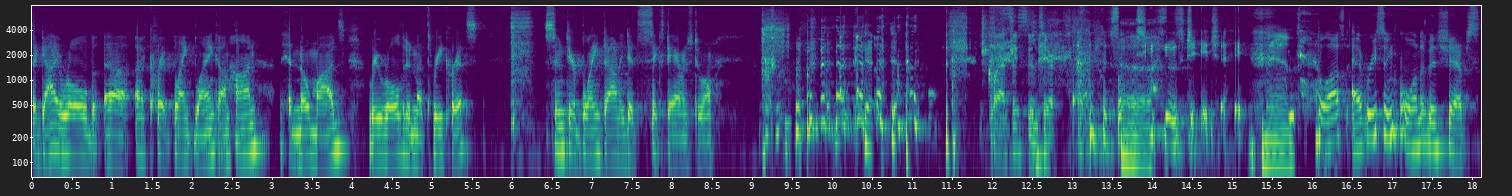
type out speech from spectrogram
The guy rolled uh, a crit blank blank on Han. Had no mods. Re-rolled it into three crits. Soon Soontir blanked down. He did six damage to him. Classic Soontir. It's like, Uh. Jesus, JJ Man, lost every single one of his ships.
